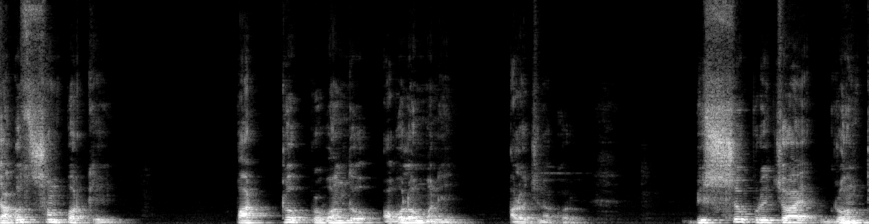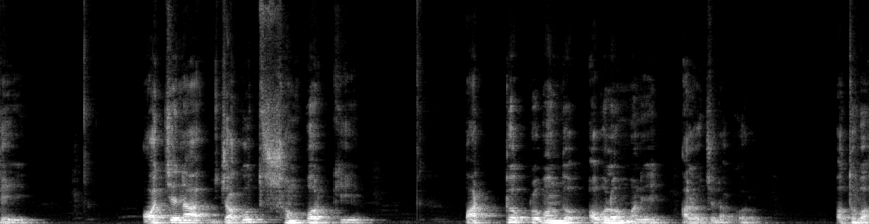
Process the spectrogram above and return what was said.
জগৎ সম্পর্কে পাঠ্য প্রবন্ধ অবলম্বনে আলোচনা করো। বিশ্ব পরিচয় গ্রন্থে অচেনা জগৎ সম্পর্কে পাঠ্য প্রবন্ধ অবলম্বনে আলোচনা করো। অথবা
